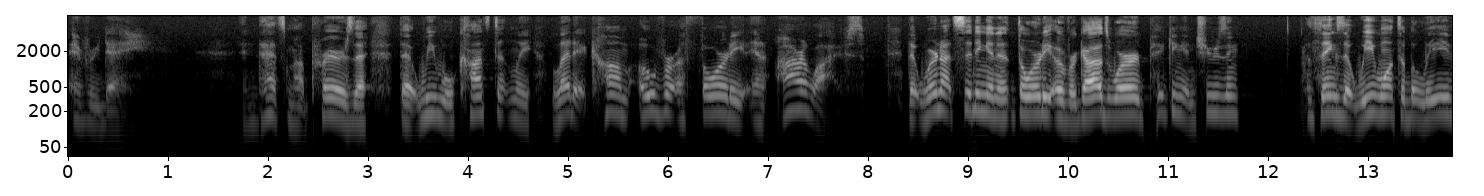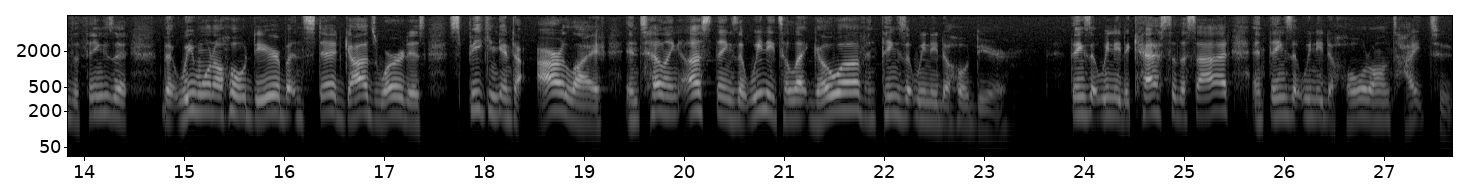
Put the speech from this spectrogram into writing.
every day. And that's my prayer is that, that we will constantly let it come over authority in our lives. That we're not sitting in authority over God's word, picking and choosing the things that we want to believe, the things that, that we want to hold dear, but instead God's word is speaking into our life and telling us things that we need to let go of and things that we need to hold dear. Things that we need to cast to the side and things that we need to hold on tight to.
